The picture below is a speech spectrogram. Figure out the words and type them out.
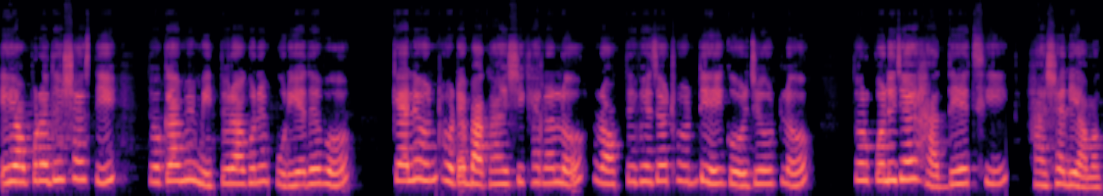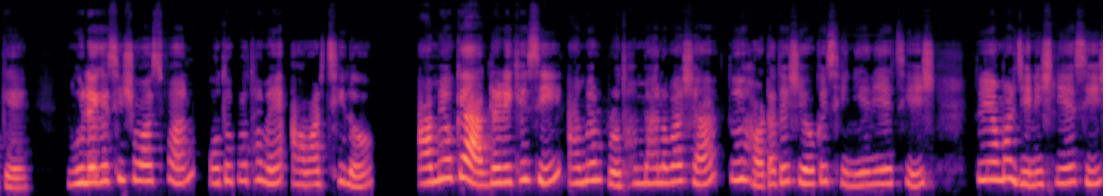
এই অপরাধের শাস্তি তোকে আমি মৃত্যুর আগুনে পুড়িয়ে দেব ক্যালেন ঠোঁটে বাঁকা হাসি খেলালো, রক্তে ভেজা ঠোঁট দিয়েই গর্জে উঠল, তোর কলিজায় হাত দিয়েছি। হাসালি আমাকে। ভুলে গেছিস ওয়াসফান ও তো প্রথমে আমার ছিল। আমি ওকে আগলে রেখেছি, আমি ওর প্রথম ভালোবাসা, তুই হঠাৎ এসে ওকে ছিনিয়ে নিয়েছিস, তুই আমার জিনিস নিয়েছিস,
